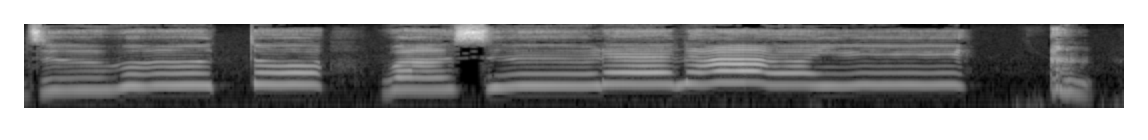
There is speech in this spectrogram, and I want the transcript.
ずっと忘れない。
